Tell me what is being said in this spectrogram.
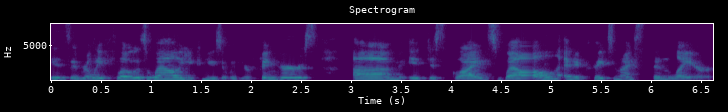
is, it really flows well. You can use it with your fingers. Um, it just glides well and it creates a nice thin layer.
